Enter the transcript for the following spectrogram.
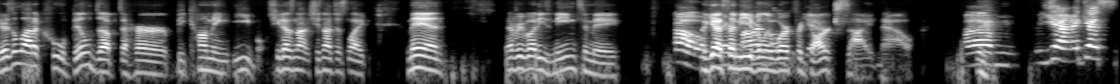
there's a lot of cool build up to her becoming evil. She does not. She's not just like, man, everybody's mean to me. Oh, I guess I'm evil and work for Yeah. Darkseid now. Um, yeah, I guess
